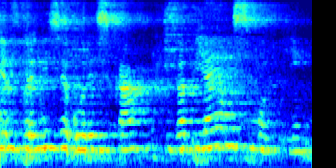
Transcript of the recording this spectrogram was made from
Więc w remizie u zabijają smutki.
